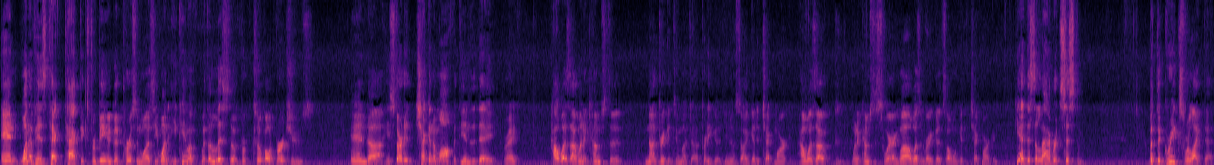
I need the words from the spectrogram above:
And one of his te- tactics for being a good person was he, went, he came up with a list of vir- so called virtues. And uh, he started checking them off at the end of the day, right? How was I when it comes to not drinking too much? Uh, pretty good, you know, so I get a check mark. How was I when it comes to swearing? Well, I wasn't very good, so I won't get the check mark. And he had this elaborate system. But the Greeks were like that.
